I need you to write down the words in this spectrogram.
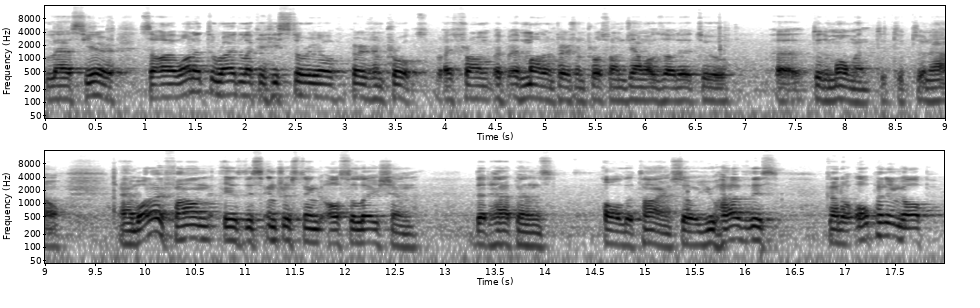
last year. So I wanted to write like a history of Persian prose, right, from uh, uh, modern Persian prose, from Jamal Zadeh to uh, to the moment, to, to, to now. And what I found is this interesting oscillation that happens all the time. So you have this kind of opening up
